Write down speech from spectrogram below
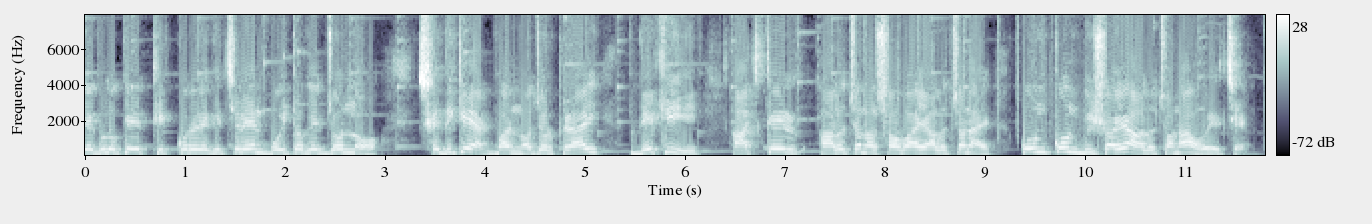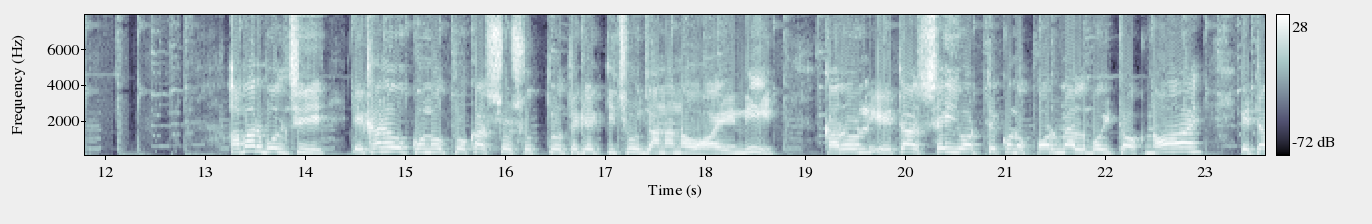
যেগুলোকে ঠিক করে রেখেছিলেন বৈঠকের জন্য, সেদিকে একবার নজর ফেরাই, দেখি আজকের আলোচনা সভায়, আলোচনায় কোন কোন বিষয়ে আলোচনা হয়েছে। আবার বলছি, এখানেও কোনো প্রকাশ্য সূত্র থেকে কিছু জানানো হয়নি, কারণ এটা সেই অর্থে কোনো ফর্ম্যাল বৈঠক নয়, এটা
